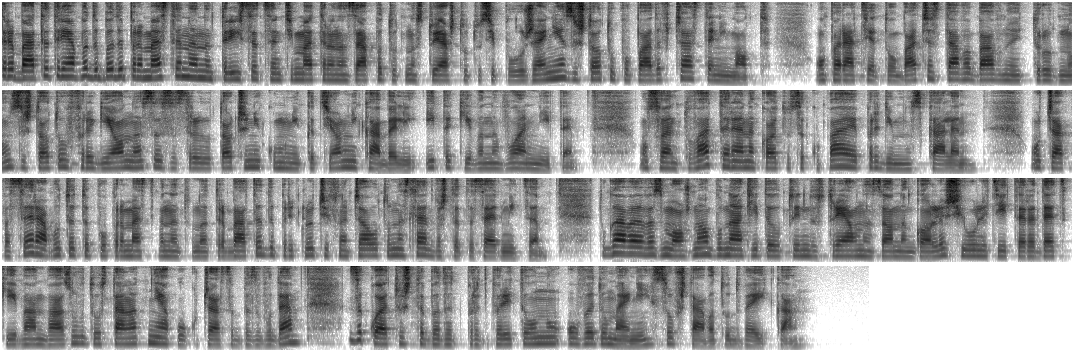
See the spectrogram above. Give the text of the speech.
Тръбата трябва да бъде преместена на 30 см на запад от настоящото си положение, защото попада в частен имот. Операцията обаче става бавно и трудно, защото в региона са съсредоточени комуникационни кабели и такива на военните. Освен това, терена, който се копае е предимно скален. Очаква се работата по преместването на тръбата да приключи в началото на следващата седмица. Тогава е възможно абонатите от индустриална зона Голеш и улиците Радецки и Иван Вазов да останат няколко часа без вода, за което ще бъдат предварително уведомени, съобщават от Ника.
